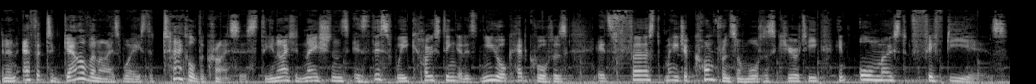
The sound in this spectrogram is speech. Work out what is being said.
In an effort to galvanize ways to tackle the crisis, the United Nations is this week hosting at its New York headquarters its first major conference on water security in almost 50 years.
